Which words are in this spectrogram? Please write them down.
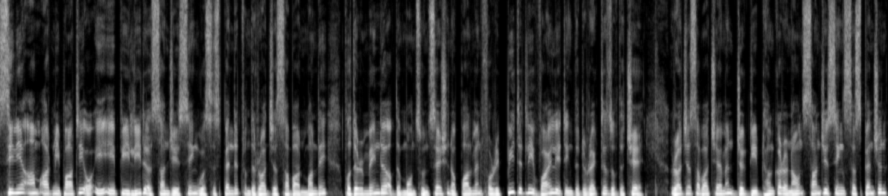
Senior Aam Aadmi Party or AAP leader Sanjay Singh was suspended from the Rajya Sabha on Monday for the remainder of the monsoon session of Parliament for repeatedly violating the directives of the chair. Rajya Sabha chairman Jagdeep Dhankhar announced Sanjay Singh's suspension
